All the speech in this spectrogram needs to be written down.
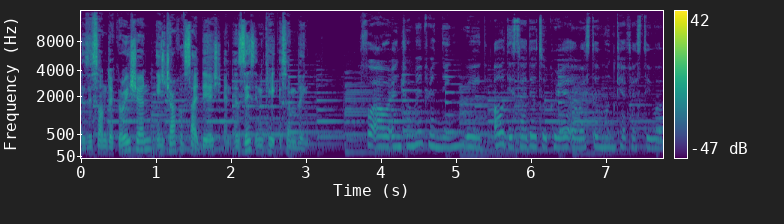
assist on decoration, in charge of side dish, and assist in cake assembling. For our entremet branding, we all decided to create a Western Mooncake Festival.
